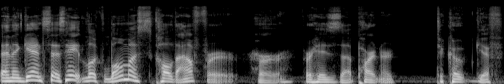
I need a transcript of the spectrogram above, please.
And then Gan says, "Hey, look, Lomas called out for her for his uh, partner." Takot Gif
